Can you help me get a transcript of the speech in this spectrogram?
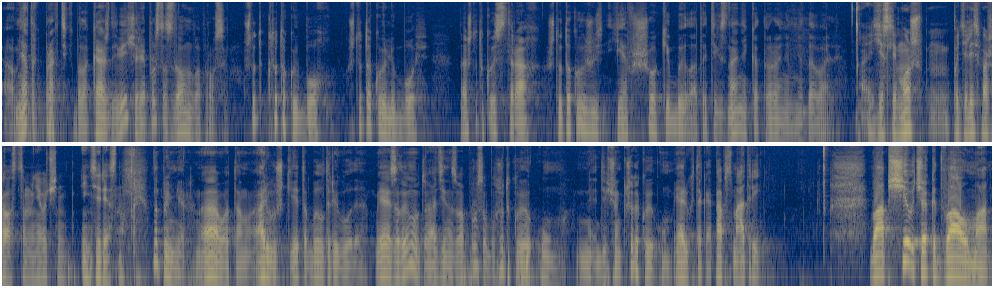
У меня так практика была. Каждый вечер я просто задал им вопросы. Что, кто такой Бог? Что такое любовь? Да, что такое страх? Что такое жизнь? Я в шоке был от этих знаний, которые они мне давали. Если можешь, поделись, пожалуйста, мне очень интересно. Например, да, вот там Арюшки, это было три года. Я задаю, ну, один из вопросов был, что такое ум? Девчонка, что такое ум? И Арюшка такая, пап, смотри, вообще у человека два ума.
